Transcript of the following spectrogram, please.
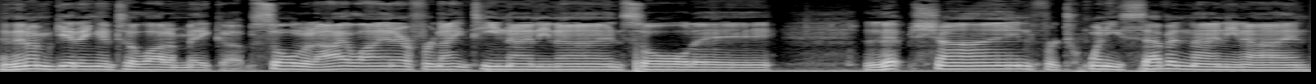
And then I'm getting into a lot of makeup. Sold an eyeliner for $19.99. Sold a lip shine for $27.99.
